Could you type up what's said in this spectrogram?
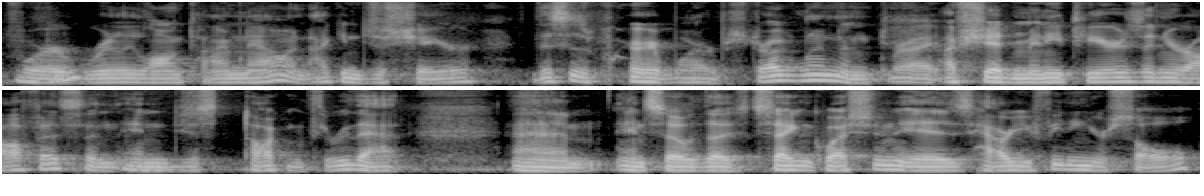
for Mm-hmm. a really long time now, and I can just share this is where, where I'm struggling, and Right. I've shed many tears in your office, and, and just talking through that. Um, and so the second question is, how are you feeding your soul?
